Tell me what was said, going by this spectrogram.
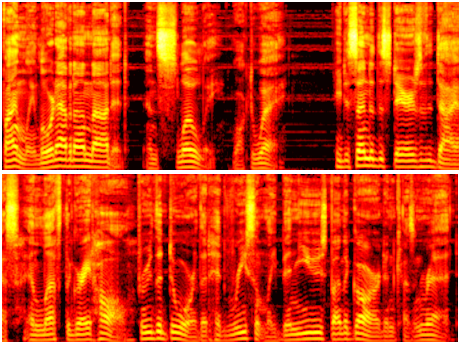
Finally, Lord Avedon nodded and slowly walked away. He descended the stairs of the dais and left the great hall through the door that had recently been used by the guard and Cousin Red.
